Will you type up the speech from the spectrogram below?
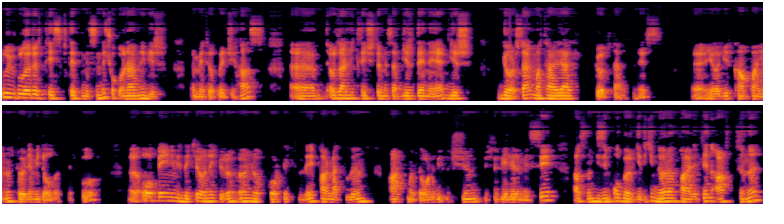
duyguları tespit etmesinde çok önemli bir metot ve cihaz. Ee, özellikle işte mesela bir deneye bir görsel materyal gösterdiniz. E, ya da bir kampanyanın söylemi de olabilir bu. E, o beynimizdeki örnek veriyorum ön lob korteksinde parlaklığın artması, orada bir ışığın işte belirmesi aslında bizim o bölgedeki nöron faaliyetlerin arttığını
